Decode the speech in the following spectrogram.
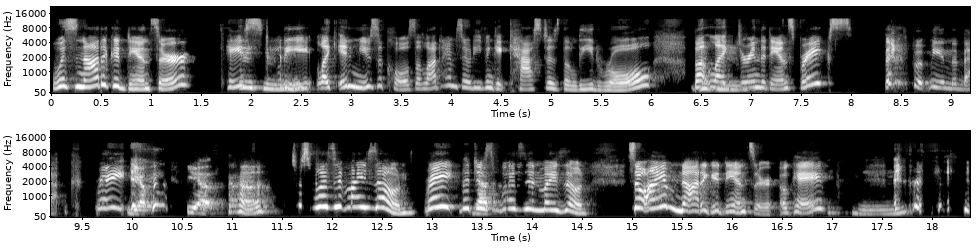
was not a good dancer. Case mm-hmm. study, like in musicals, a lot of times I would even get cast as the lead role. But like mm-hmm. during the dance breaks, put me in the back, right? Yep. Yep. Uh-huh. just wasn't my zone, right? That just yep. wasn't my zone. So I am not a good dancer, okay? Mm-hmm.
